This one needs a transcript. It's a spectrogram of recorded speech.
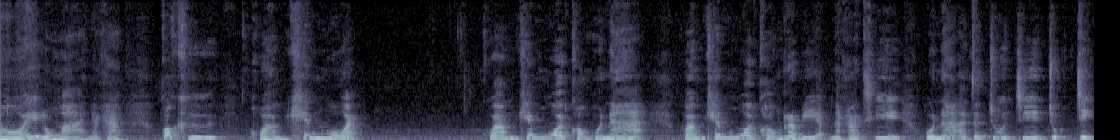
น้อยลงมานะคะ ก็คือ ความเข้มงวด ความเข้มงวดของหัวหน้า ความเข้มงวดของระเบียบนะคะ ที่หัวหน้าอาจจะจู้จี้จุกจิก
